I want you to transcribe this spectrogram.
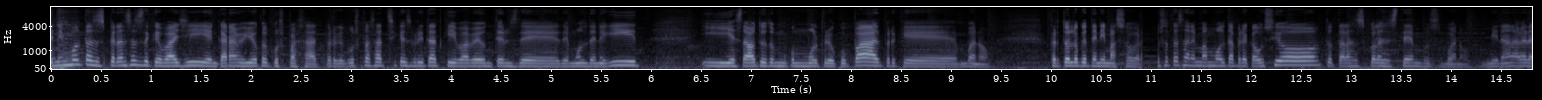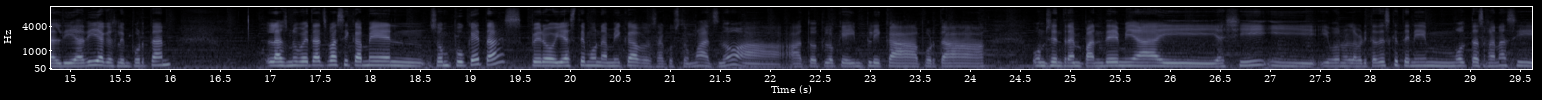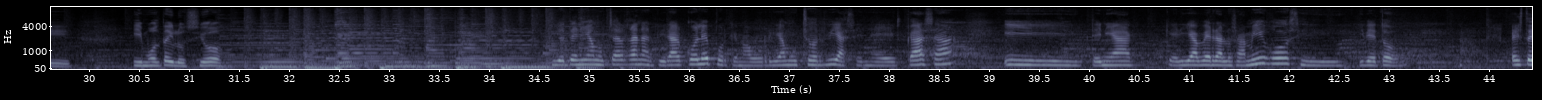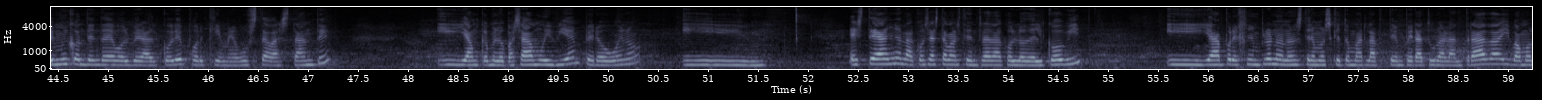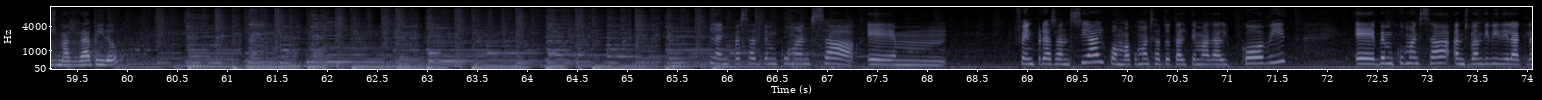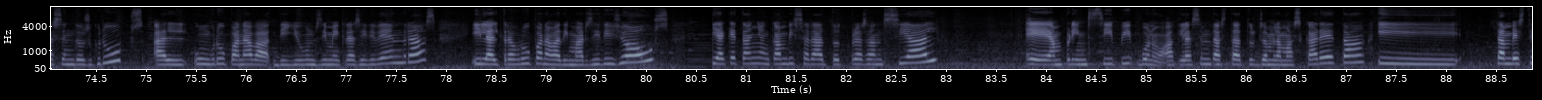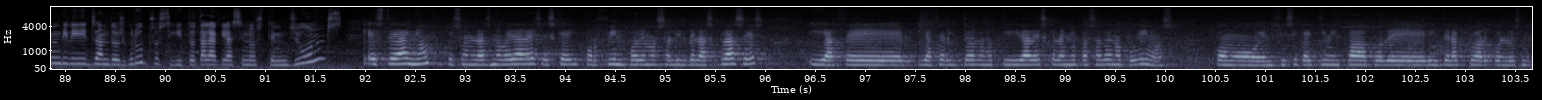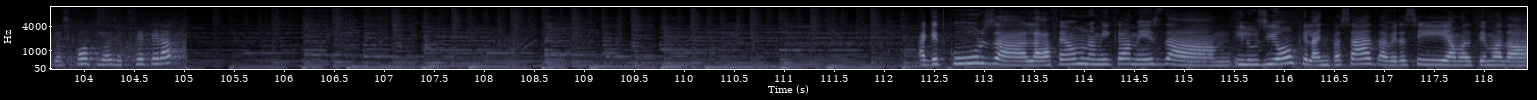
Tenim moltes esperances de que vagi encara millor que el curs passat, perquè el curs passat sí que és veritat que hi va haver un temps de, de molt de neguit i estava tothom com molt preocupat perquè, bueno, per tot el que tenim a sobre. Nosaltres anem amb molta precaució, totes les escoles estem doncs, bueno, mirant a veure el dia a dia, que és l'important. Les novetats bàsicament són poquetes, però ja estem una mica doncs, acostumats no? a, a tot el que implica portar un centre en pandèmia i així, i, i bueno, la veritat és que tenim moltes ganes i, i molta il·lusió. Yo tenía muchas ganas de ir al cole porque me aburría muchos días en el casa y tenía, quería ver a los amigos y, y de todo. Estoy muy contenta de volver al cole porque me gusta bastante y aunque me lo pasaba muy bien, pero bueno, y este año la cosa está más centrada con lo del COVID y ya, por ejemplo, no nos tenemos que tomar la temperatura a la entrada y vamos más rápido. L'any passat vam començar eh, fent presencial, quan va començar tot el tema del Covid, eh, vam començar, ens van dividir la classe en dos grups, el, un grup anava dilluns, dimecres i divendres, i l'altre grup anava dimarts i dijous, i aquest any, en canvi, serà tot presencial, eh, en principi, bueno, a classe hem d'estar tots amb la mascareta i també estem dividits en dos grups, o sigui, tota la clase no estem junts. Este año, que son las novedades, es que por fin podemos salir de las clases y hacer, y hacer todas las actividades que el año pasado no pudimos, como en física y química poder interactuar con los microscopios, etc. Aquest curs eh, l'agafem amb una mica més d'il·lusió que l'any passat, a veure si amb el tema de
